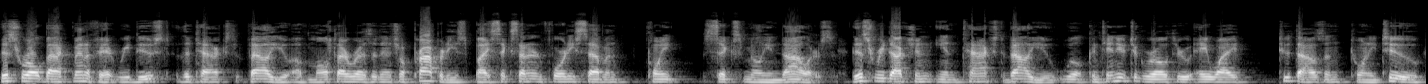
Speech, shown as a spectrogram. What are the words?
This rollback benefit reduced the tax value of multi-residential properties by 647.6 million dollars. This reduction in taxed value will continue to grow through AY 2022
